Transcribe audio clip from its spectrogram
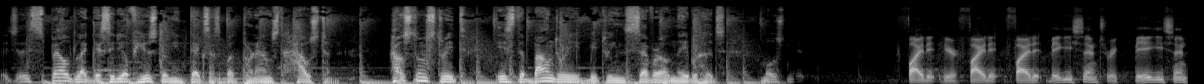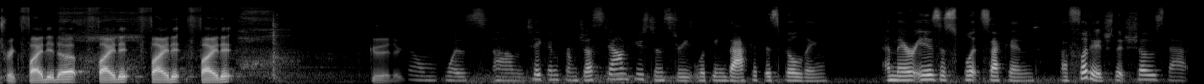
It's spelled like the city of Houston in Texas, but pronounced Houston. Houston Street is the boundary between several neighborhoods. Most fight it here, fight it, fight it, big eccentric, big eccentric, fight it up, fight it, fight it, fight it. Good. film was um, taken from just down Houston Street looking back at this building. And there is a split second of footage that shows that.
